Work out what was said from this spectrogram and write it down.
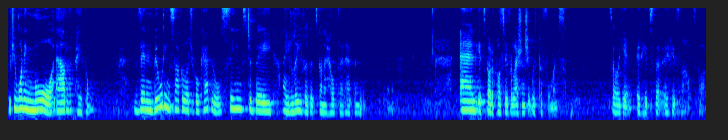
if you're wanting more out of people, then building psychological capital seems to be a lever that's going to help that happen. And it's got a positive relationship with performance. So again, it hits the, it hits the hot spot.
